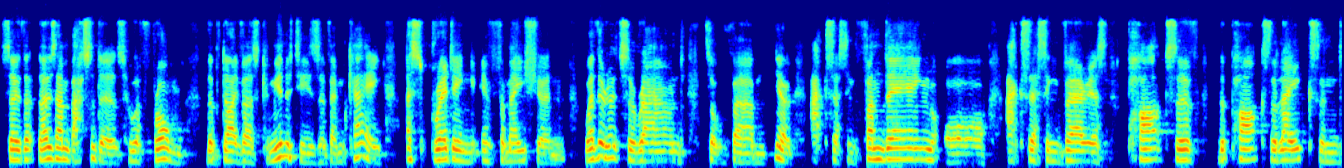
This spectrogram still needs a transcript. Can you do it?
so that those ambassadors who are from the diverse communities of MK are spreading information, whether it's around sort of, um, you know, accessing funding or accessing various parts of the parks, the lakes, and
